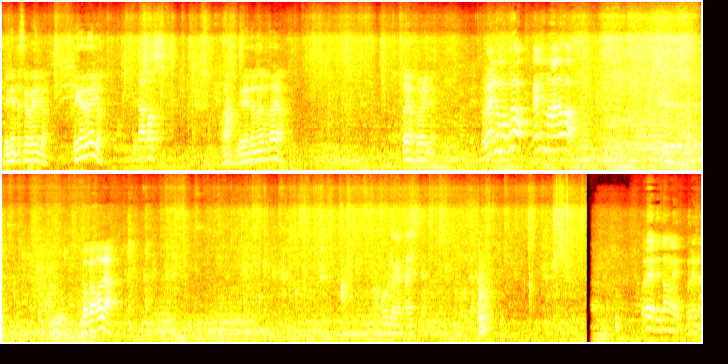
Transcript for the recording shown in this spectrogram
merienda si Rogelio. Teka, Rogelio. Ito, boss. Ah, merienda muna po tayo. Tayo, Rogelio. Well, yung magbulok. Kenny, mahalo ka. Coca-Cola. Puro lang yung ties na. Pare, dito nga eh. Pare na.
